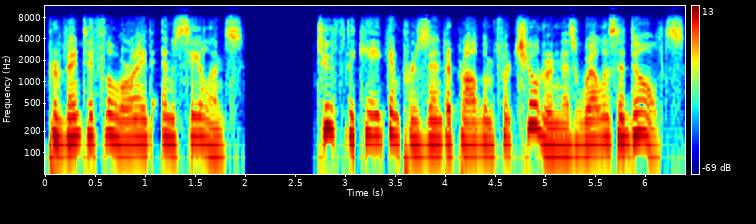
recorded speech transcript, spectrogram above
Preventive fluoride and sealants. Tooth decay can present a problem for children as well as adults.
